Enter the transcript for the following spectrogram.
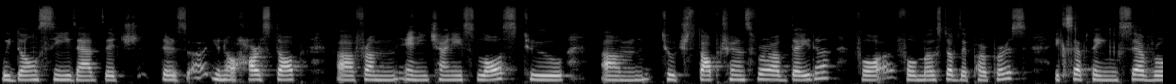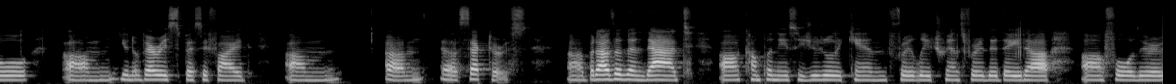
we don't see that the, there's uh, you know hard stop uh, from any Chinese laws to um, to stop transfer of data for for most of the purpose, except in several um, you know very specified um, um, uh, sectors. Uh, but other than that, uh, companies usually can freely transfer the data uh, for their,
